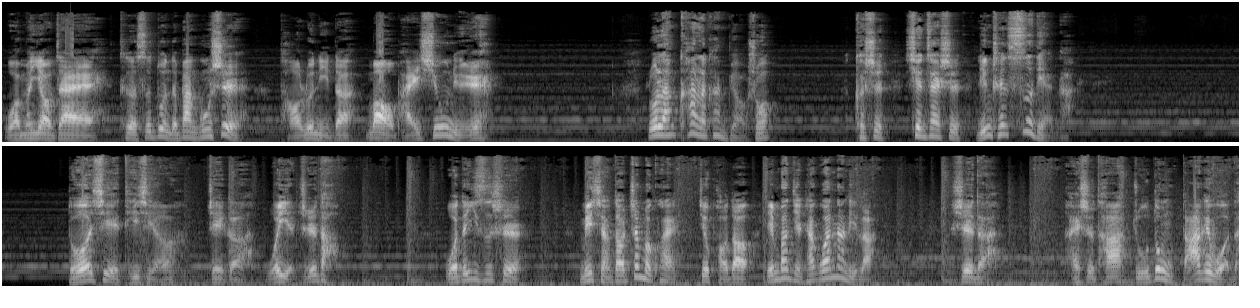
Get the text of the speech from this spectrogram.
我们要在特斯顿的办公室讨论你的冒牌修女。罗兰看了看表，说：“可是现在是凌晨四点呢。”多谢提醒，这个我也知道。我的意思是，没想到这么快就跑到联邦检察官那里了。是的，还是他主动打给我的。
